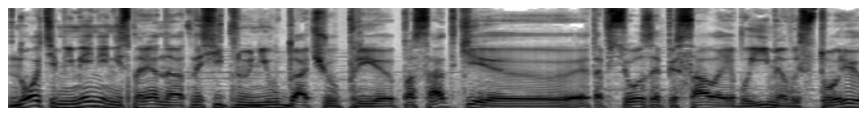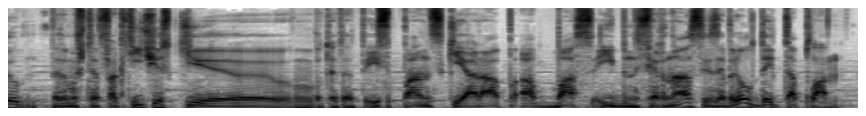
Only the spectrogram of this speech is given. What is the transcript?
Но, тем не менее, несмотря на относительную неудачу при посадке, это все записало его имя в историю, потому что фактически вот этот испанский араб Аббас Ибн Фернас изобрел дельтаплан –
